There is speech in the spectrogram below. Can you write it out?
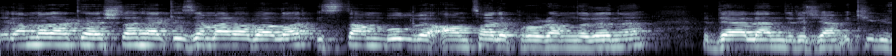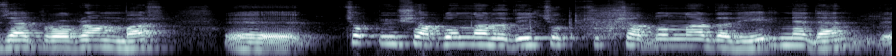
Selamlar arkadaşlar, herkese merhabalar. İstanbul ve Antalya programlarını değerlendireceğim. İki güzel program var. Ee, çok büyük şablonlar da değil, çok küçük şablonlar da değil. Neden? Ee,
